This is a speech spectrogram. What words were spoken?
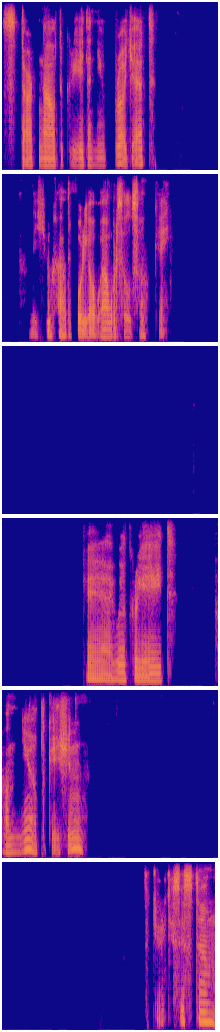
start now to create a new project. This should have the 40 hours also, okay. Okay, I will create a new application. Security system.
